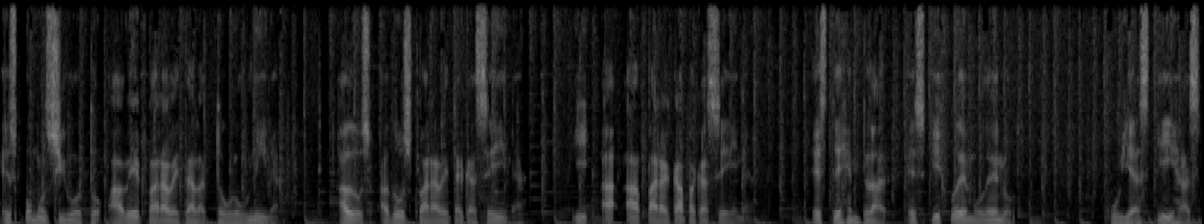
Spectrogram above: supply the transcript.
es homocigoto AB para beta-lactoglobulina, A2 A2 para beta-caseína y AA para capa-caseína. Este ejemplar es hijo de modelo, cuyas hijas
